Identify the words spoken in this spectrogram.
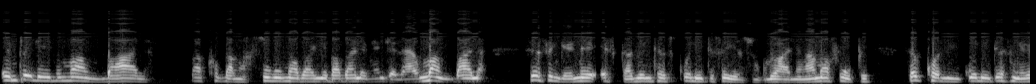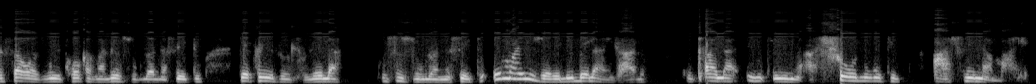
empeleni uma ngibala bakho bangasukuma abanye babale ngendlela yayo uma ngibala sesingene esigabeni sesikweleti seyizukulwane ngamafuphi sekukhona izikweleti esingeke sakwazi ukuyikhokha ngalezizukulwane sethu kepha izodlulela kwisizukulwane sethu. Uma izwe libela njalo kuqala inkinga asishoni ukuthi asinamali.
